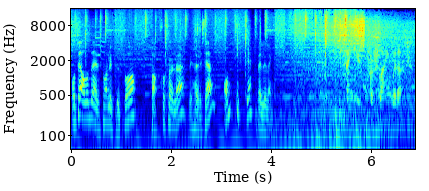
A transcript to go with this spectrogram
Og til alle dere som har lyttet på, takk for følget. Vi høres igjen om ikke veldig lenge. Thank you for flying with us.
